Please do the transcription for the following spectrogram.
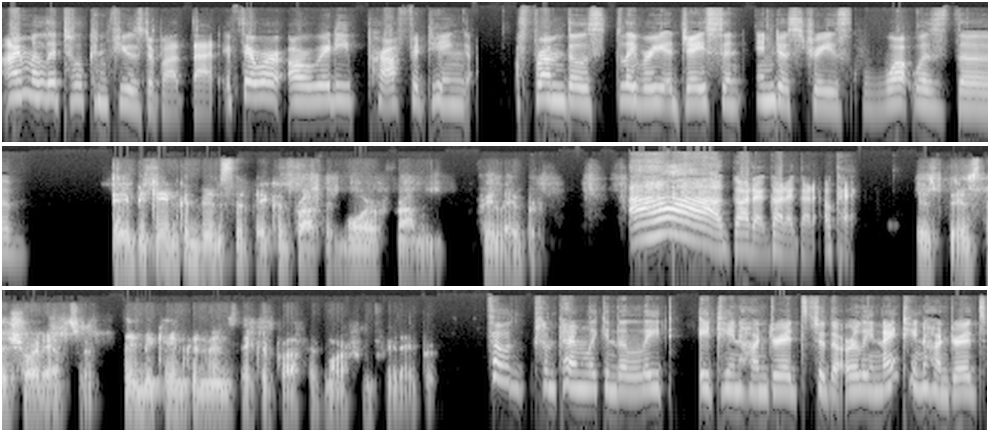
I'm a little confused about that. If they were already profiting from those slavery adjacent industries, what was the. They became convinced that they could profit more from free labor. Ah, got it, got it, got it. Okay. Is, is the short answer. They became convinced they could profit more from free labor. So, sometime like in the late 1800s to the early 1900s,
